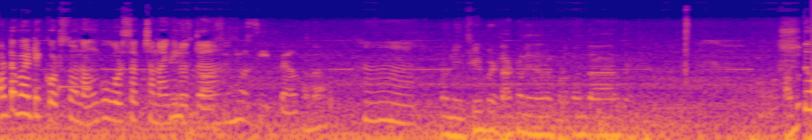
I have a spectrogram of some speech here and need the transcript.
ಆಟೋಮ್ಯಾಟಿಕ್ ಕೊಡ್ಸು ನಂಗೂ ಓಡ್ಸಕ್ ಚೆನ್ನಾಗಿರುತ್ತೆ. ಹ್ಮ್. ನೀನು ಸೀಟ್ ಬೆಲ್ಟ್ ಹಾಕೊಂಡಿದ್ದಾರೆ ಕೊಡ್ಕೊಂತ so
